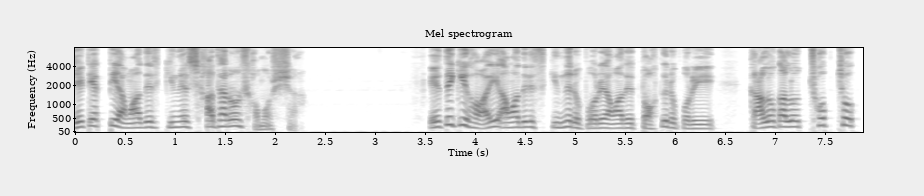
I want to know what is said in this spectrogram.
যেটি একটি আমাদের স্কিনের সাধারণ সমস্যা। এতে কি হয়, আমাদের স্কিনের ওপরে আমাদের ত্বকের ওপরে কালো কালো ছোপ ছোপ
